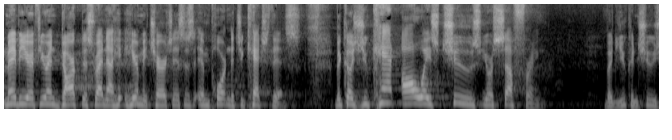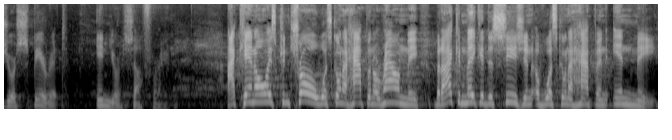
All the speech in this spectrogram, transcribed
Maybe you're, if you're in darkness right now, hear me, church. This is important that you catch this because you can't always choose your suffering, but you can choose your spirit in your suffering. I can't always control what's going to happen around me, but I can make a decision of what's going to happen in me.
